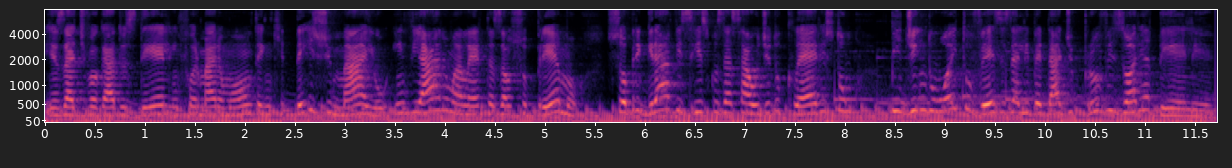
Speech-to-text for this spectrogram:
E os advogados dele informaram ontem que, desde maio, enviaram alertas ao Supremo sobre graves riscos à saúde do Clériston pedindo oito vezes a liberdade provisória dele.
